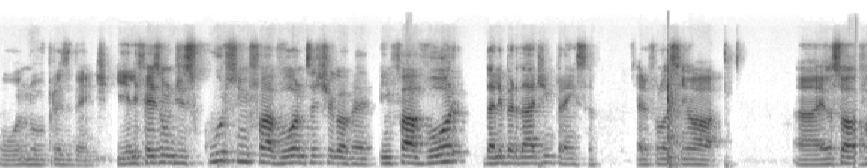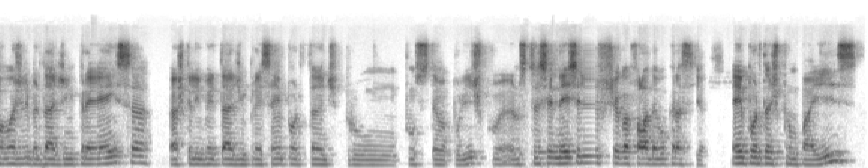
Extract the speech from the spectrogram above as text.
o novo presidente. E ele fez um discurso em favor, não sei se chegou a ver, em favor da liberdade de imprensa. Ele falou assim, ó, uh, eu sou a favor de liberdade de imprensa, acho que a liberdade de imprensa é importante para um, um sistema político, eu não sei se nem se ele chegou a falar democracia, é importante para um país,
